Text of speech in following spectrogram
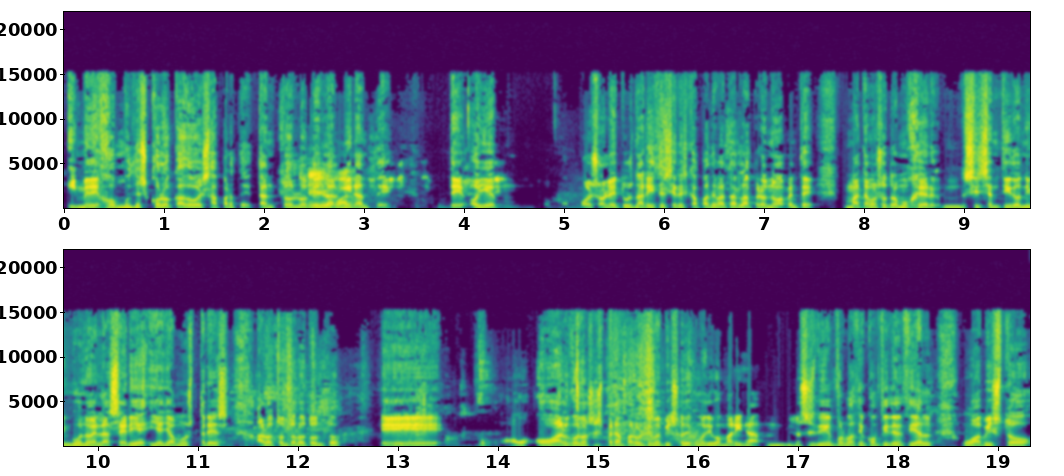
y me dejó muy descolocado esa parte, tanto lo sí, del igual. almirante de, oye, pues olé tus narices si eres capaz de matarla, pero nuevamente matamos a otra mujer sin sentido ninguno en la serie y hallamos tres a lo tonto a lo tonto Eh, o, algo nos esperan para el último episodio. Como digo, Marina, no sé si tiene información confidencial o ha visto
